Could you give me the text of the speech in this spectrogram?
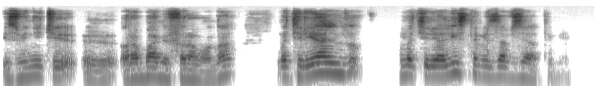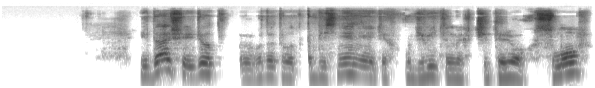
извините, э, рабами фараона, материально, материалистами завзятыми. И дальше идет э, вот это вот объяснение этих удивительных четырех слов,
